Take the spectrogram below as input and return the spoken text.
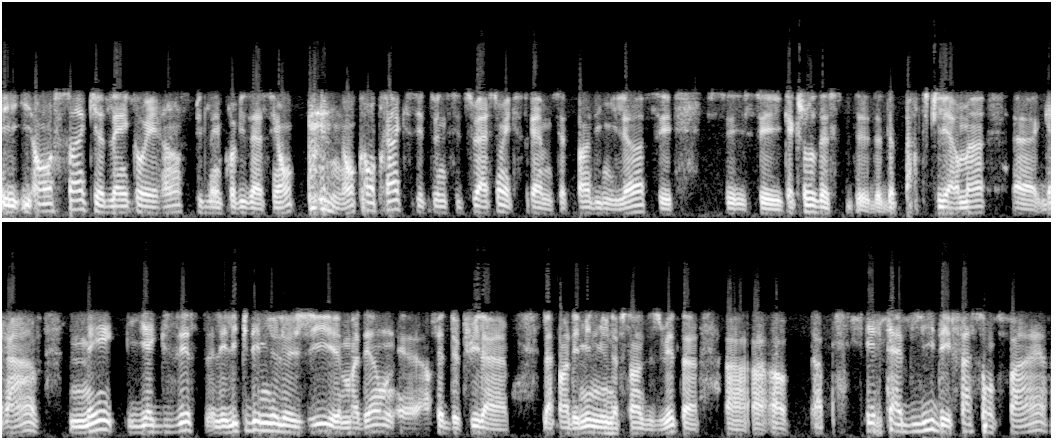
On sent qu'il y a de l'incohérence puis de l'improvisation. on comprend que c'est une situation extrême. Cette pandémie-là, c'est c'est quelque chose de, de, de particulièrement euh, grave, mais il existe l'épidémiologie moderne, euh, en fait, depuis la, la pandémie de 1918, a, a, a, établi des façons de faire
